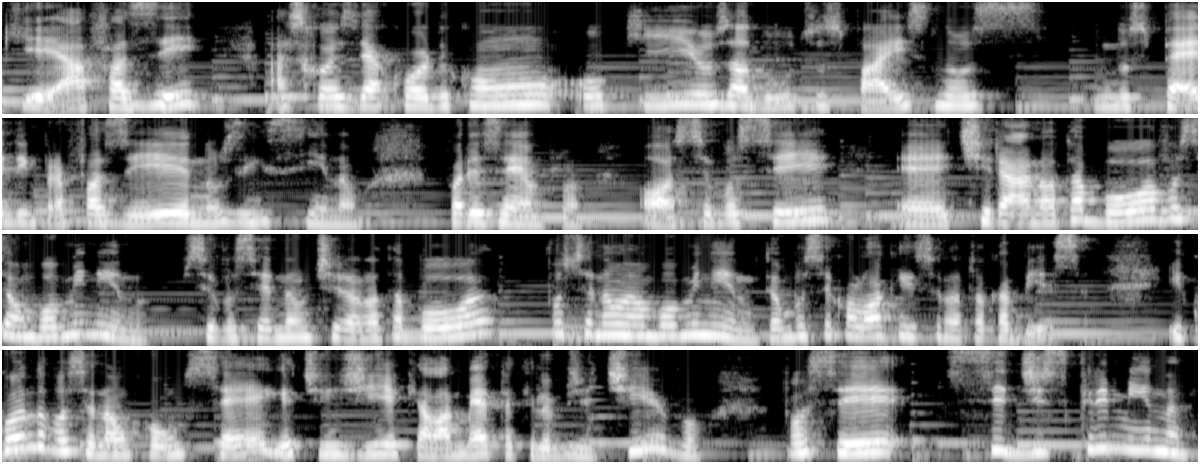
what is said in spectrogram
que a fazer as coisas de acordo com o que os adultos, os pais nos, nos pedem para fazer, nos ensinam. Por exemplo, ó, se você é, tirar nota boa, você é um bom menino. Se você não tirar nota boa, você não é um bom menino. Então você coloca isso na tua cabeça. E quando você não consegue atingir aquela meta, aquele objetivo, você se discrimina.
